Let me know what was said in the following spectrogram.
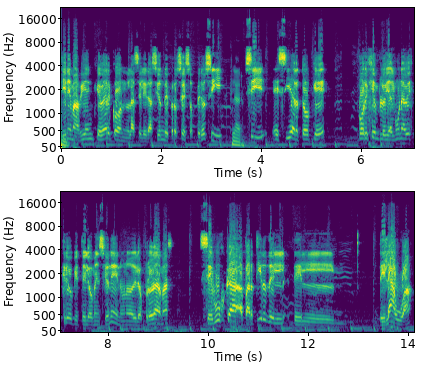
Tiene más bien que ver con la aceleración de procesos. Pero sí, sí es cierto que, por ejemplo, y alguna vez creo que te lo mencioné en uno de los programas, se busca a partir del, del, agua,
